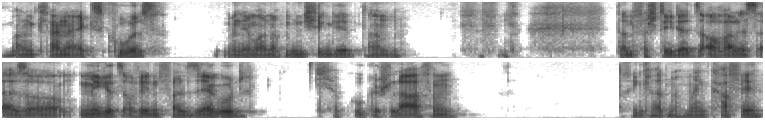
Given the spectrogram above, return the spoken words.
mal ein kleiner Exkurs. Wenn ihr mal nach München geht, dann, dann versteht ihr jetzt auch alles. Also mir geht es auf jeden Fall sehr gut. Ich habe gut geschlafen. Trinke gerade noch meinen Kaffee.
